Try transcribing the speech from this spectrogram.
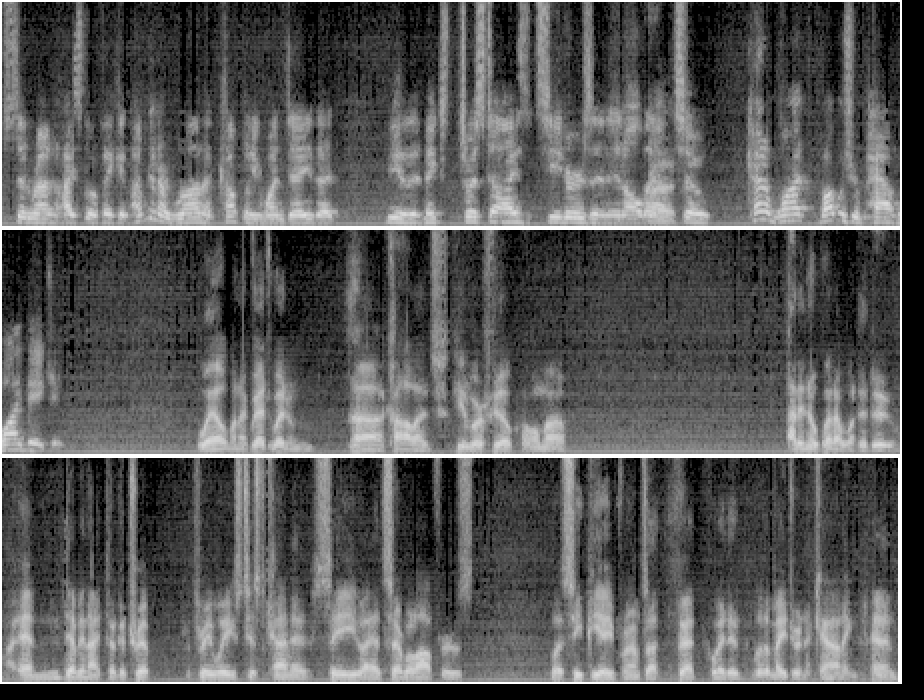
sit around in high school thinking, I'm going to run a company one day that, you know, that makes twist ties and seeders and, and all that. Right. So, kind of what, what was your path? Why baking? Well, when I graduated from uh, college, University of Oklahoma, I didn't know what I wanted to do. And Debbie and I took a trip for three weeks just to kind of see. I had several offers with CPA firms. I graduated with a major in accounting. And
